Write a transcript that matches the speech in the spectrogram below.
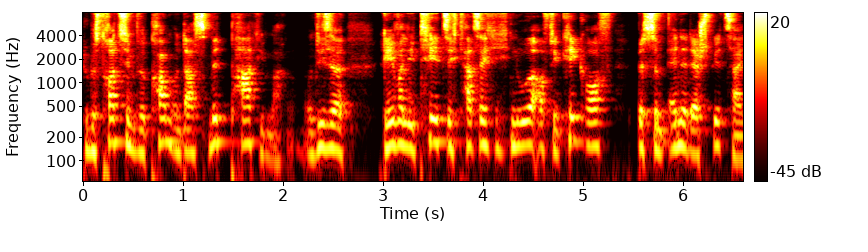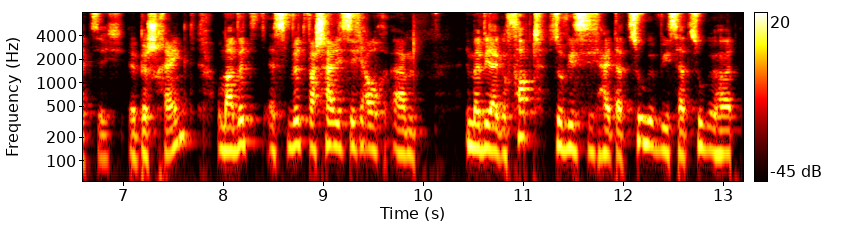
du bist trotzdem willkommen und darfst mit Party machen. Und diese Rivalität sich tatsächlich nur auf den Kickoff bis zum Ende der Spielzeit sich äh, beschränkt. Und man wird, es wird wahrscheinlich sich auch ähm, immer wieder gefoppt, so wie es sich halt dazu, wie es dazugehört,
